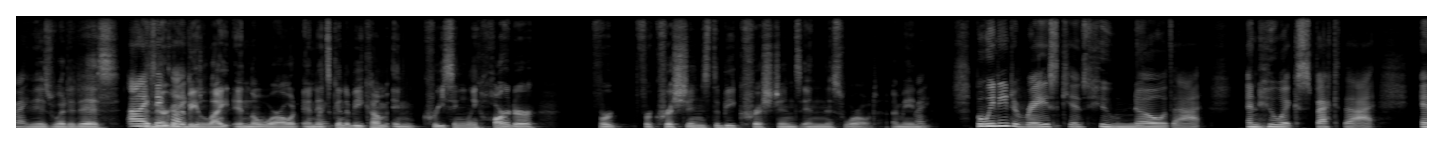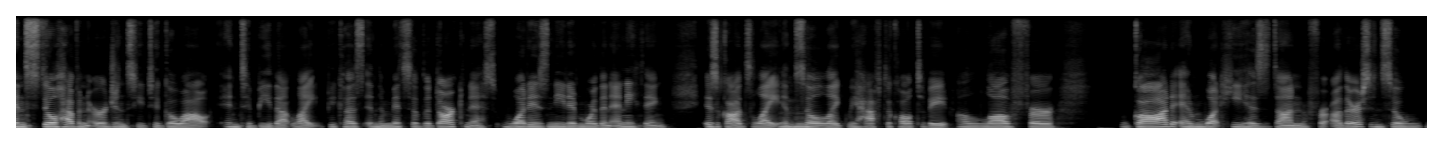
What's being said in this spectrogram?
Right. it is what it is. And and they're going to be light in the world. And it's going to become increasingly harder for for Christians to be Christians in this world. I mean, right. But we need to raise kids who know that and who expect that and still have an urgency to go out and to be that light because in the midst of the darkness what is needed more than anything is God's light. And mhm, so like we have to cultivate a love for God and what he has done for others. And so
